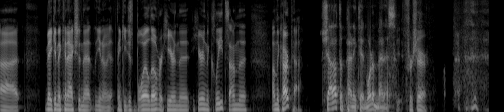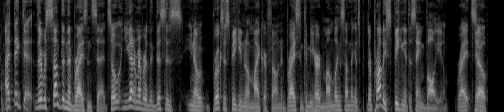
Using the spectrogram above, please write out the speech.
Uh, making the connection that you know I think he just boiled over here in the here in the cleats on the on the car path Shout out to Pennington. What a menace. for sure. I think that there was something that Bryson said. So you got to remember that this is, you know, Brooks is speaking to a microphone and Bryson can be heard mumbling something. It's they're probably speaking at the same volume, right? So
